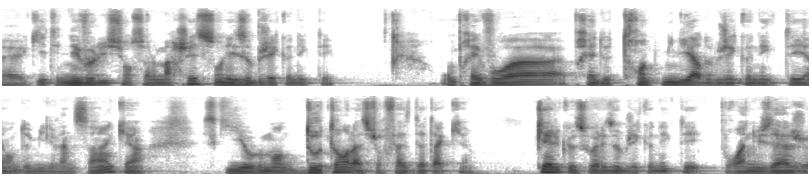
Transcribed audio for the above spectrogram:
euh, qui est une évolution sur le marché, ce sont les objets connectés. On prévoit près de 30 milliards d'objets connectés en 2025, ce qui augmente d'autant la surface d'attaque quels que soient les objets connectés. Pour un usage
